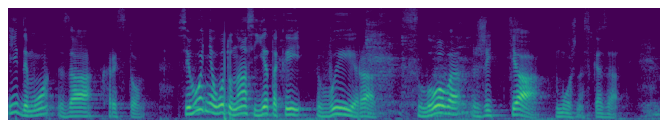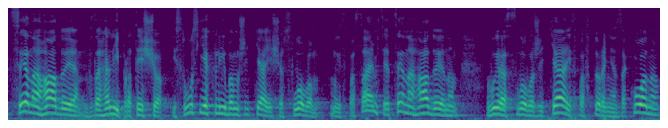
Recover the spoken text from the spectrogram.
і йдемо за Христом. Сьогодні от у нас є такий вираз слова життя, можна сказати. Це нагадує взагалі про те, що Ісус є хлібом життя і що Словом ми спасаємося. Це нагадує нам вираз слова життя із повторення закону.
